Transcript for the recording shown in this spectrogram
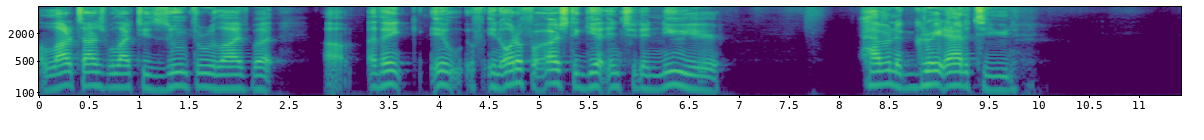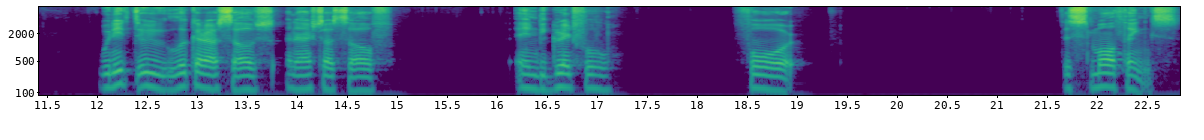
A lot of times we like to zoom through life, but um, I think it, in order for us to get into the new year, having a great attitude, we need to look at ourselves and ask ourselves and be grateful for the small things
